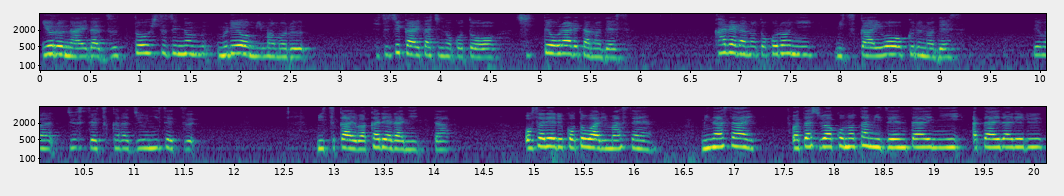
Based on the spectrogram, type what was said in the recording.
夜の間ずっと羊の群れを見守る羊飼いたちのことを知っておられたのです。彼らのところに見つかいを送るのです。では10節から12節。見つかいは彼らに言った。恐れることはありません。見なさい。私はこの民全体に与えられる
